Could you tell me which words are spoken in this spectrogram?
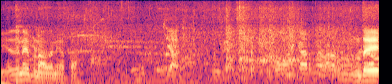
ਇਹਦੇ ਨੇ ਬਣਾ ਦੇਣੇ ਆਪਾਂ। ਮੁੰਡੇ।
